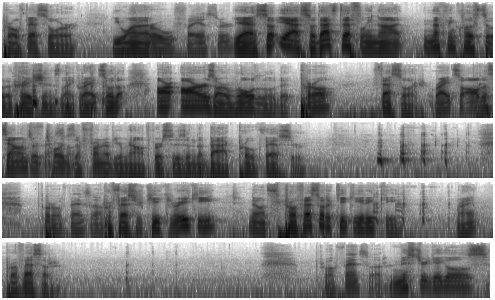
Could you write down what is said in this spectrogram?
Professor. You want to. Professor. Yeah. So yeah. So that's definitely not nothing close to what Croatians like. Right. So the, our R's are rolled a little bit. Professor. Right. So all the sounds are towards the front of your mouth versus in the back. Professor. Professor. Professor Kikiriki. No, it's Professor Kikiriki. right. Professor. Professor. Mr. Giggles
